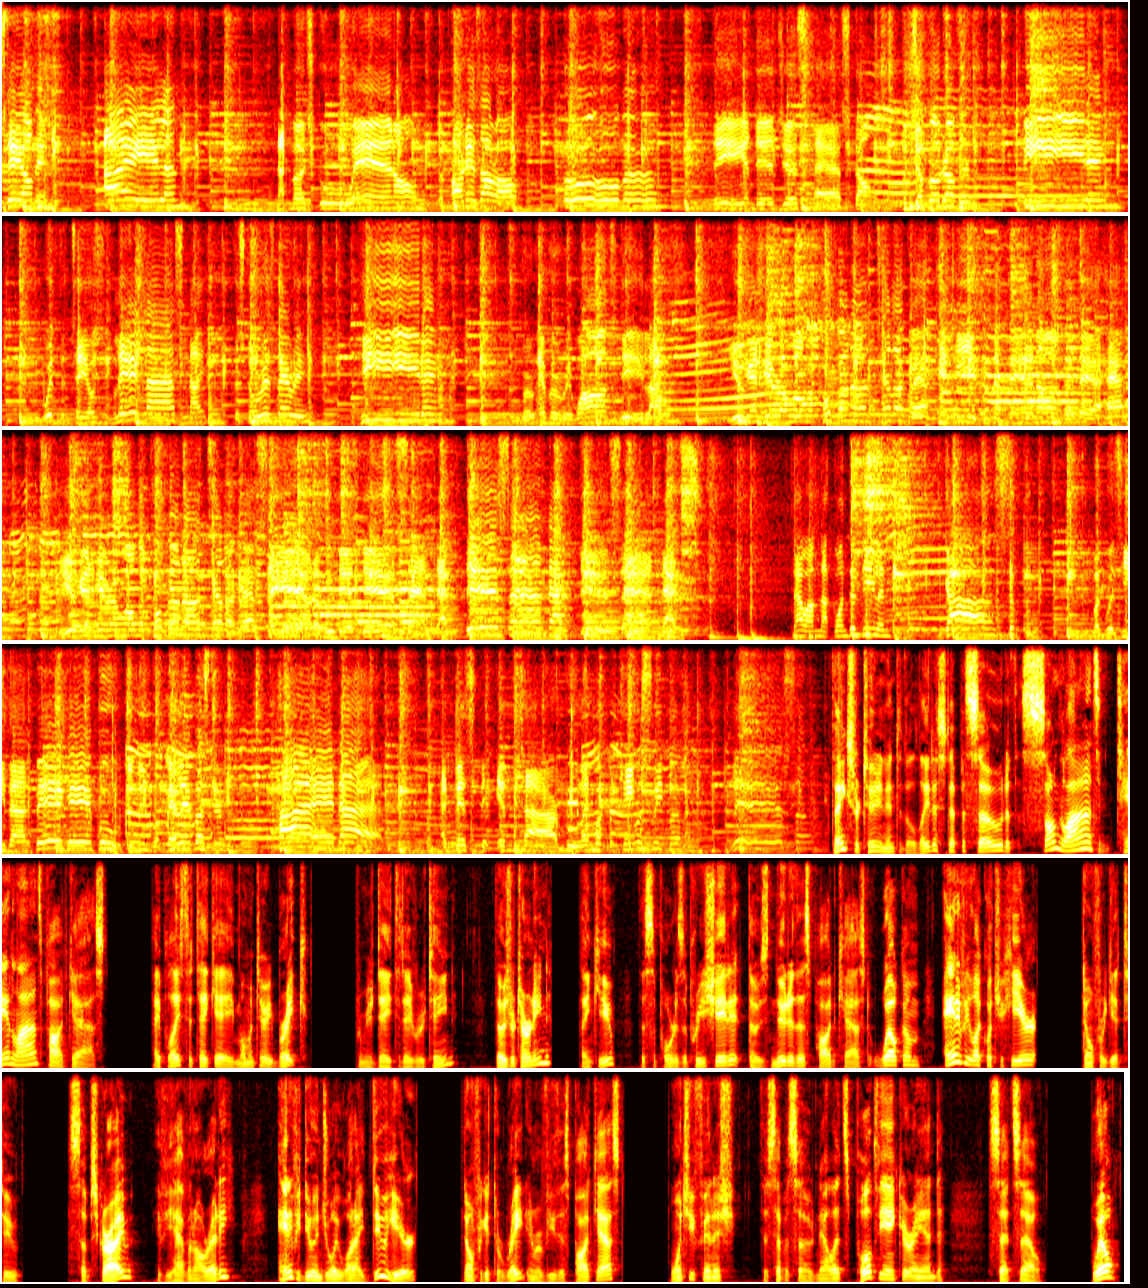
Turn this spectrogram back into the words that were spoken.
Tuesday on the island. Not much going on. The parties are all over. They ended just past dawn. But jungle drums are beating with the tales from late last night. The stories very heating for everyone's delight. You can hear one to deal gossip, but was he that big a fool to do a belly buster high dive and miss the entire pool? And what became sweet Melissa? Thanks for tuning into the latest episode of the Song Lines and Tan Lines podcast, a place to take a momentary break from your day to day routine. Those returning, thank you. The support is appreciated. Those new to this podcast, welcome. And if you like what you hear, don't forget to subscribe if you haven't already. And if you do enjoy what I do here, don't forget to rate and review this podcast once you finish this episode. Now let's pull up the anchor and set sail. Well,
